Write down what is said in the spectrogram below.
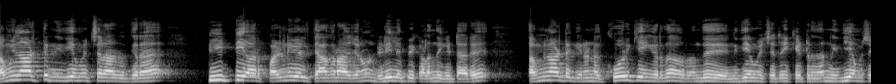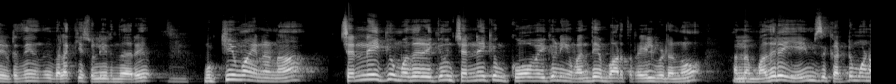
தமிழ்நாட்டு நிதியமைச்சராக இருக்கிற பிடிஆர் பழனிவேல் தியாகராஜனும் டெல்லியில போய் கலந்துக்கிட்டாரு தமிழ்நாட்டுக்கு என்னென்ன கோரிக்கைங்கிறத அவர் வந்து நிதியமைச்சரையும் கேட்டிருந்தாரு. நிதி அமைச்சர்கிட்டையும் வந்து விளக்கி சொல்லியிருந்தாரு. முக்கியமா என்னன்னா சென்னைக்கும் மதுரைக்கும் சென்னைக்கும் கோவைக்கும் நீங்க வந்தே பாரத் ரயில் விடணும். அந்த மதுரை எய்ம்ஸ் கட்டுமான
